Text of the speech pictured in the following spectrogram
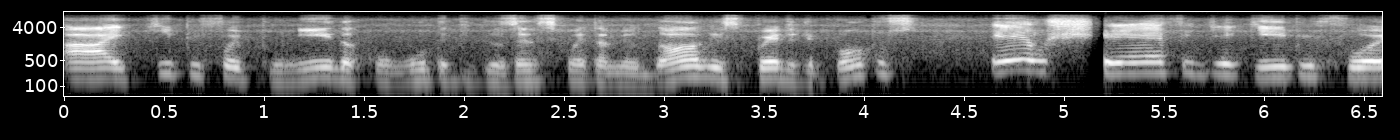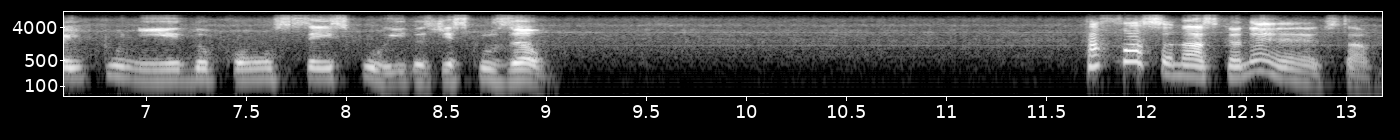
a equipe foi punida com multa de 250 mil dólares, perda de pontos, e o chefe de equipe foi punido com seis corridas de exclusão. Tá fácil a NASCAR, né, Gustavo?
